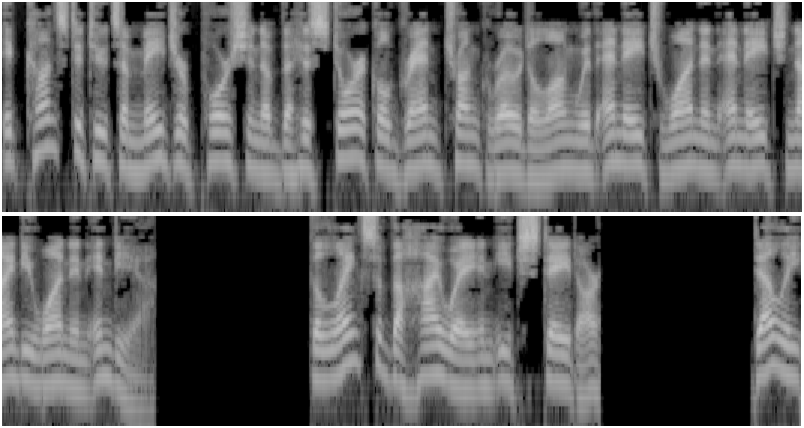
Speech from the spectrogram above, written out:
It constitutes a major portion of the historical Grand Trunk Road along with NH1 and NH91 in India. The lengths of the highway in each state are Delhi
